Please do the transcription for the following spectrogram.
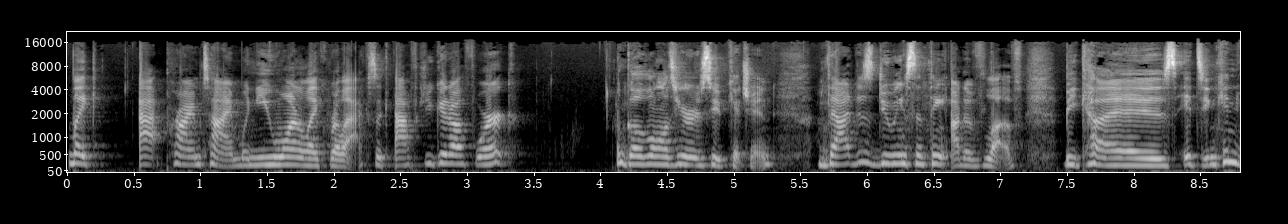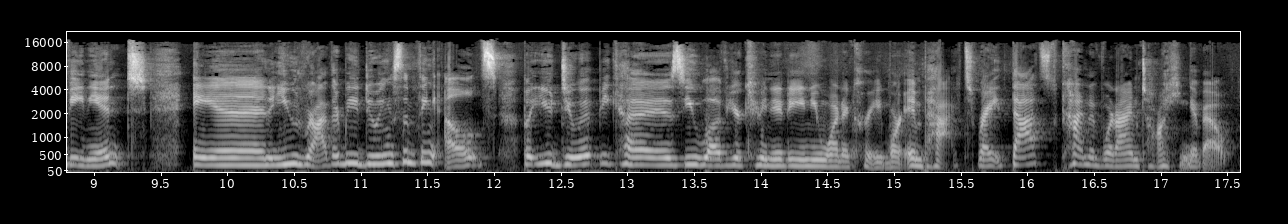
like at prime time when you want to like relax. Like after you get off work go volunteer at a soup kitchen. That is doing something out of love because it's inconvenient and you'd rather be doing something else, but you do it because you love your community and you want to create more impact, right? That's kind of what I'm talking about.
